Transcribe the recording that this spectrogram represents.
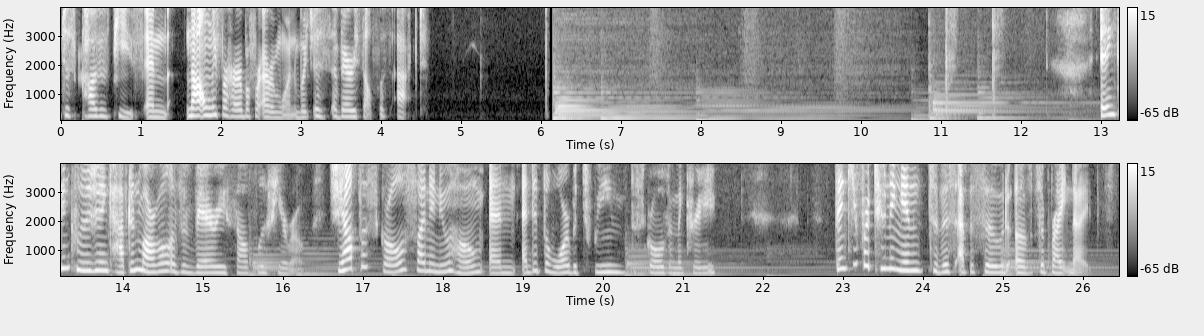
just causes peace and not only for her but for everyone, which is a very selfless act. In conclusion, Captain Marvel is a very selfless hero. She helped the Skrulls find a new home and ended the war between the Skrulls and the Kree. Thank you for tuning in to this episode of The Bright Knights.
